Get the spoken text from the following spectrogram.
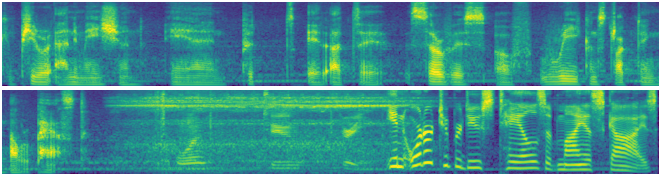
computer animation, and put it at the service of reconstructing our past. One, two, three. In order to produce Tales of Maya Skies,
